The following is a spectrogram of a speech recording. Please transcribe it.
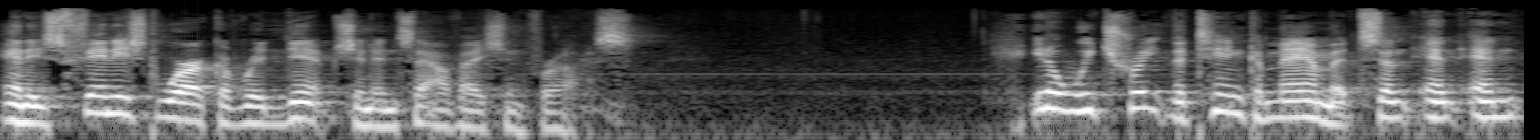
and His finished work of redemption and salvation for us. You know, we treat the Ten Commandments, and, and, and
